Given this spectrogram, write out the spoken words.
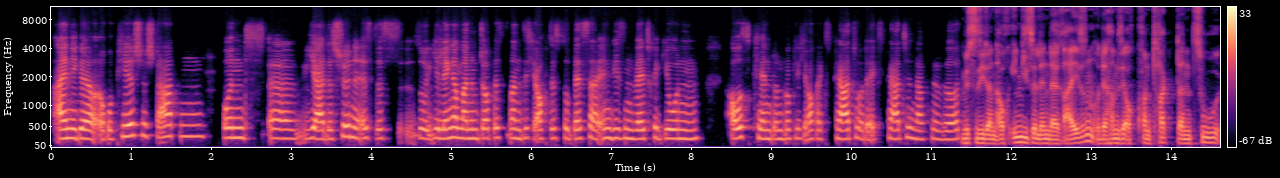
einige europäische Staaten. Und äh, ja, das Schöne ist, dass so je länger man im Job ist, man sich auch desto besser in diesen Weltregionen auskennt und wirklich auch Experte oder Expertin dafür wird. Müssen Sie dann auch in diese Länder reisen oder haben Sie auch Kontakt dann zu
